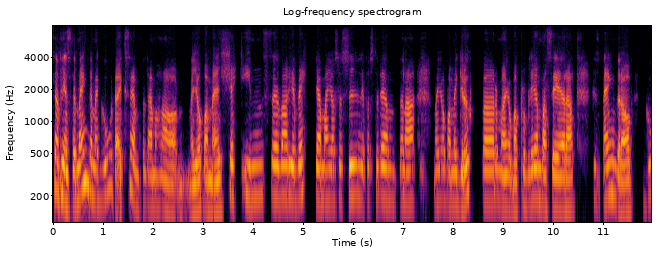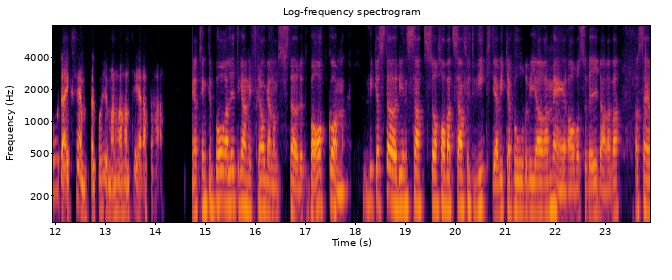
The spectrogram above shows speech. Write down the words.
Sen finns det mängder med goda exempel där man, har, man jobbar med check-ins eh, varje vecka, man gör sig synlig för studenterna, man jobbar med grupper, man jobbar problembaserat. Det finns mängder av goda exempel på hur man har hanterat det här. Jag tänkte borra lite grann i frågan om stödet bakom. Vilka stödinsatser har varit särskilt viktiga? Vilka borde vi göra mer av och så vidare? Vad, vad säger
